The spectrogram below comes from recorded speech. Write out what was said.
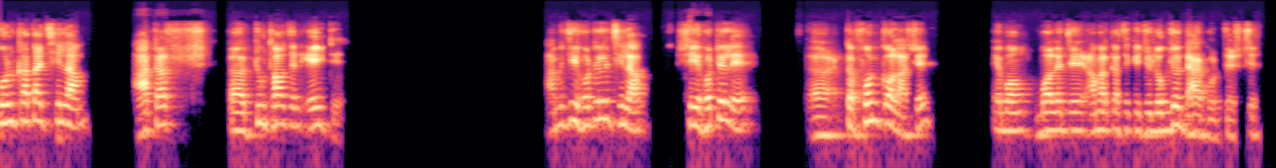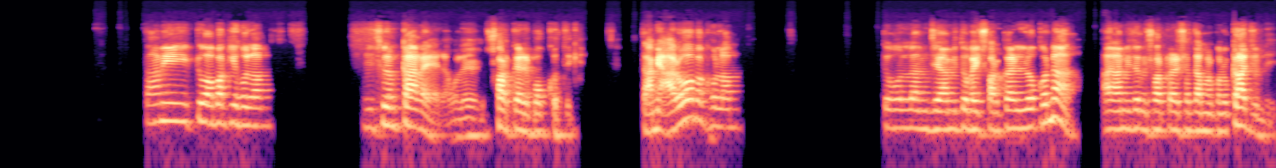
কলকাতায় ছিলাম ২৮ আ 2008 এ। আমি যে হোটেলে ছিলাম সেই হোটেলে একটা ফোন কল আসে এবং বলে যে আমার কাছে কিছু লোকজন দেখা করতে এসছে। তো আমি একটু অবাকই হলাম। বুঝছিলাম কারা এরা? বলে সরকারের পক্ষ থেকে। তা আমি আরও অবাক হলাম। তো বললাম যে, "আমি তো ভাই সরকারের লোকও না। আর আমি তো সরকারের সাথে আমার কোনো কাজও নেই।"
